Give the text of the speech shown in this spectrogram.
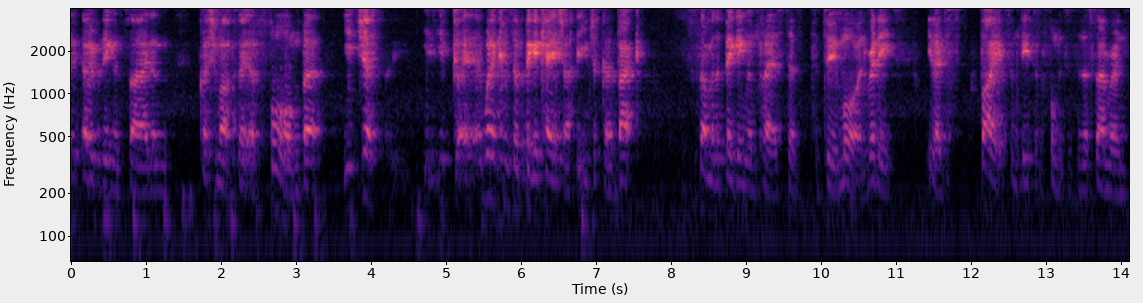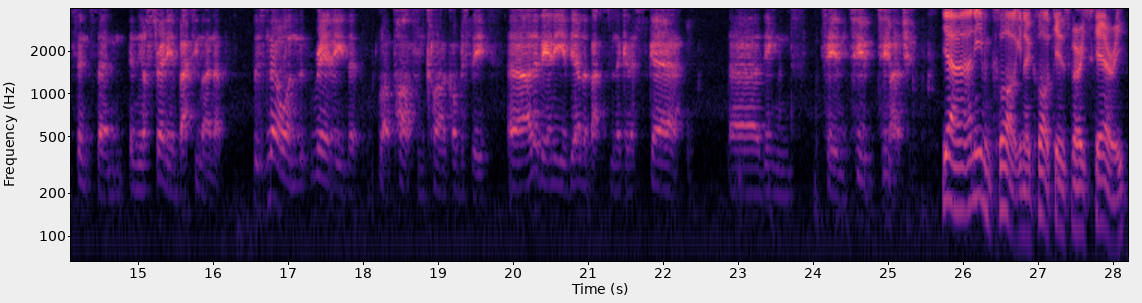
in, over the England side and question marks of form, but you just you've got when it comes to a big occasion, I think you've just got to back some of the big England players to, to do more and really, you know, despite some decent performances in the summer and since then in the Australian batting lineup, there's no one really that, well, apart from Clarke, obviously, uh, I don't think any of the other batsmen are going to scare uh, the England team too too much. Yeah, and even Clarke. you know, Clarke is very scary,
